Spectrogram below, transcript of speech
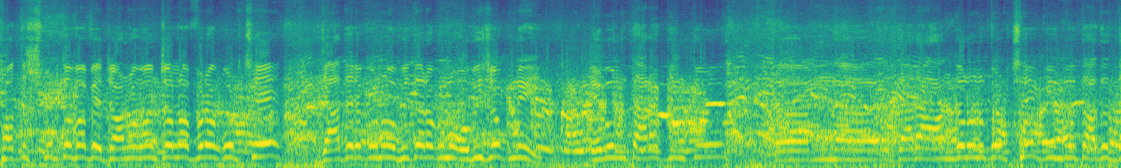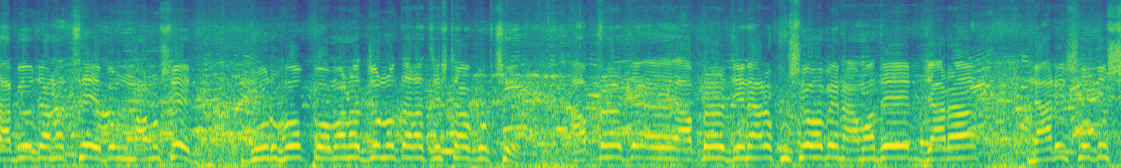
স্বতঃস্ফূর্তভাবে জনগণ চলাফেরা করছে, যাদের কোনো ভিতরে কোনো অভিযোগ নেই, এবং তারা কিন্তু যারা আন্দোলন করছে, কিন্তু তাদের দাবিও জানাচ্ছে এবং মানুষের দুর্ভোগ কমানোর জন্য তারা চেষ্টাও করছে। আপনারা আপনারা জেনে আরও খুশি হবেন, আমাদের যারা নারী সদস্য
